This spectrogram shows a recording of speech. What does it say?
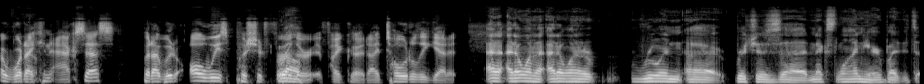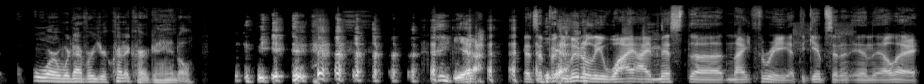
or what I can access. But I would always push it Well- further if I could. I totally get it. I, I don't want to. I don't want to ruin uh, Rich's uh, next line here, but it's or whatever your credit card can handle. yeah. That's a, Yeah. literally why I missed the night three at the Gibson in, in L.A.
